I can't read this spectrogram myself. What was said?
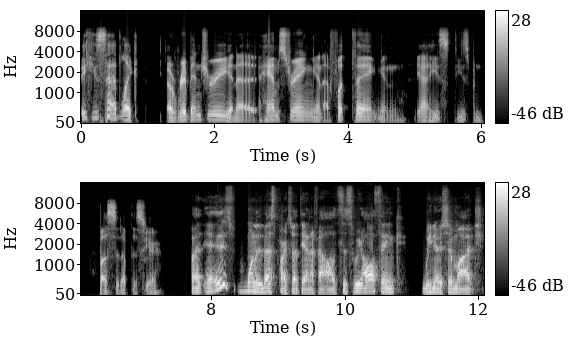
he's had like a rib injury and a hamstring and a foot thing, and yeah, he's he's been busted up this year. but it is one of the best parts about the NFL. It's just we all think we know so much.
